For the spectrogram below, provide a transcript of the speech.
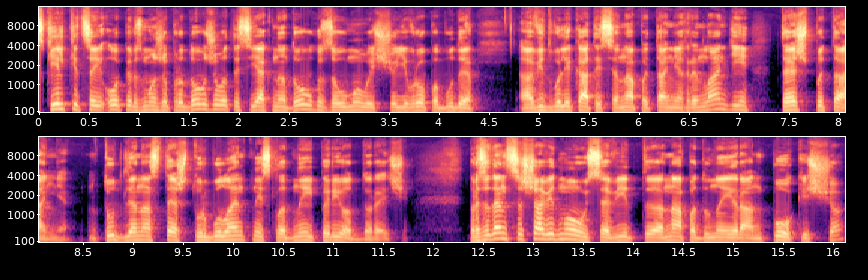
Скільки цей опір зможе продовжуватись, як надовго, за умови, що Європа буде відволікатися на питання Гренландії, теж питання. Тут для нас теж турбулентний складний період, до речі. Президент США відмовився від нападу на Іран поки що.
